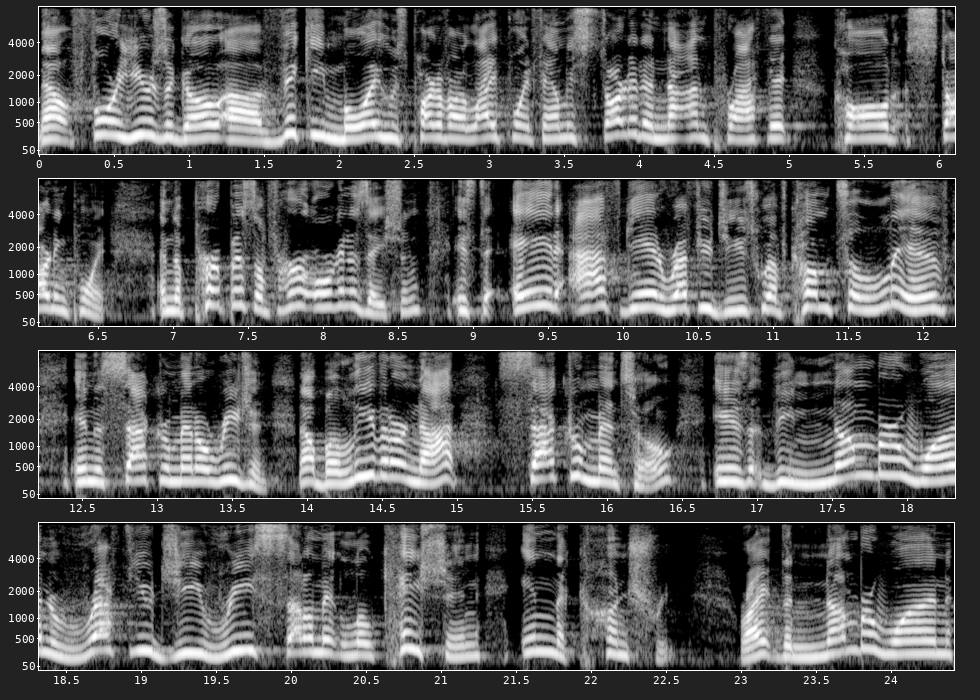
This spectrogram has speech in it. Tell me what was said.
Now, four years ago, uh, Vicky Moy, who's part of our LifePoint family, started a nonprofit called Starting Point. And the purpose of her organization is to aid Afghan refugees who have come to live in the Sacramento region. Now, believe it or not, Sacramento is the number one refugee resettlement location in the country right? The number one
